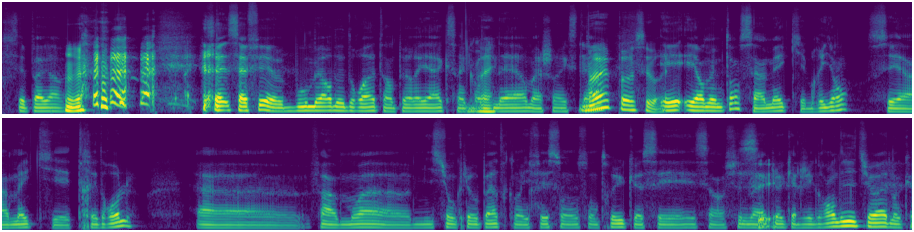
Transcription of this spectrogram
C'est pas grave. ça, ça fait euh, boomer de droite, un peu réac, cinquantenaire, machin, etc. Ouais, c'est vrai. Et, et en même temps, c'est un mec qui est brillant, c'est un mec qui est très drôle. Enfin, moi, Mission Cléopâtre, quand il fait son, son truc, c'est un film avec lequel j'ai grandi, tu vois. Donc,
